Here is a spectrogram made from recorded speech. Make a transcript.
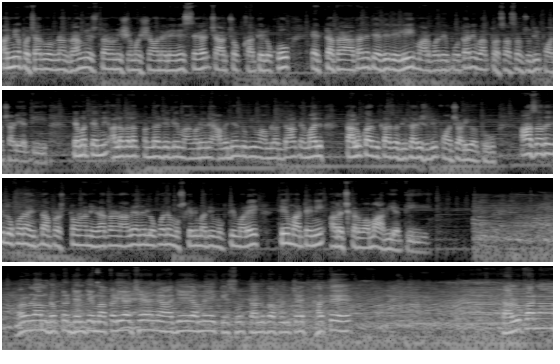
અન્ય પછાત વર્ગના ગ્રામ્ય વિસ્તારોની સમસ્યાઓને લઈને શહેર ચાર ચોક ખાતે લોકો એકઠા થયા હતા અને ત્યાંથી રેલી મારફતે પોતાની વાત પ્રશાસન સુધી પહોંચાડી હતી. તેમજ તેમની અલગ અલગ પંદર જેટલી માંગણીઓને આવેદનરૂપી મામલતદાર તેમજ તાલુકા વિકાસ અધિકારી સુધી પહોંચાડ્યું હતું. આ સાથે જ લોકોના હિતના પ્રશ્નોના નિરાકરણ આવે અને લોકોને મુશ્કેલીમાંથી મુક્તિ મળે તે માટેની અરજ કરવામાં આવી હતી. મારું નામ ડૉક્ટર જયંતિ માકડિયા છે અને આજે અમે કેશોદ તાલુકા પંચાયત ખાતે તાલુકાના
